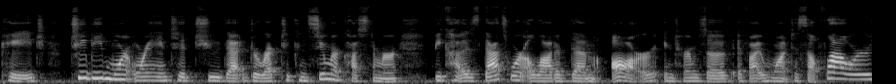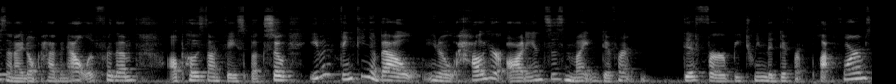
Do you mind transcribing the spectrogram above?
page to be more oriented to that direct to consumer customer because that's where a lot of them are in terms of if I want to sell flowers and I don't have an outlet for them, I'll post on Facebook. So even thinking about, you know, how your audiences might different differ between the different platforms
